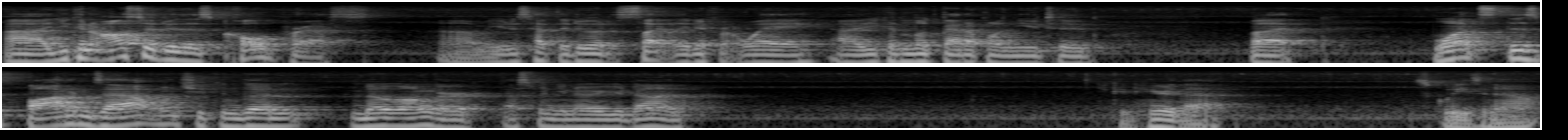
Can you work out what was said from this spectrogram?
Uh, you can also do this cold press. Um, you just have to do it a slightly different way. Uh, you can look that up on YouTube. But once this bottoms out, once you can go no longer, that's when you know you're done. You can hear that squeezing out.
